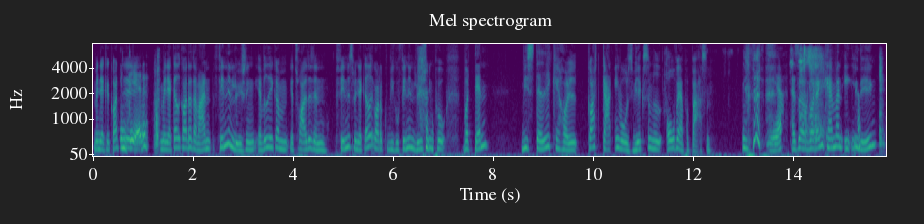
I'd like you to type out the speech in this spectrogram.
Men jeg kan godt, Jamen, det er det. Men jeg gad godt, at der var en, finde en løsning. Jeg ved ikke om, jeg tror aldrig, den findes, men jeg gad godt, at vi kunne finde en løsning på, hvordan vi stadig kan holde godt gang i vores virksomhed og være på barsel. ja. altså, hvordan kan man egentlig det, ikke?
